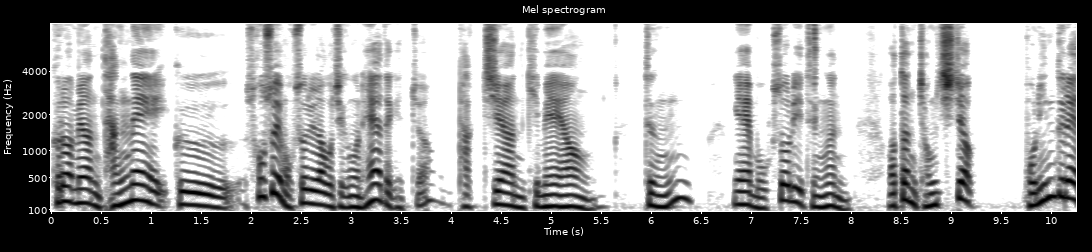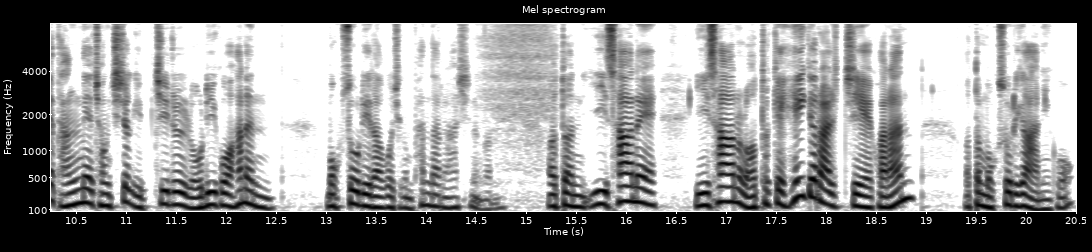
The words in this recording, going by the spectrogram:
그러면 당내 그 소수의 목소리라고 지금은 해야 되겠죠. 박지원, 김혜영 등의 목소리 등은 어떤 정치적 본인들의 당내 정치적 입지를 노리고 하는 목소리라고 지금 판단을 하시는 겁니다. 어떤 이 사안에 이 사안을 어떻게 해결할지에 관한 어떤 목소리가 아니고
